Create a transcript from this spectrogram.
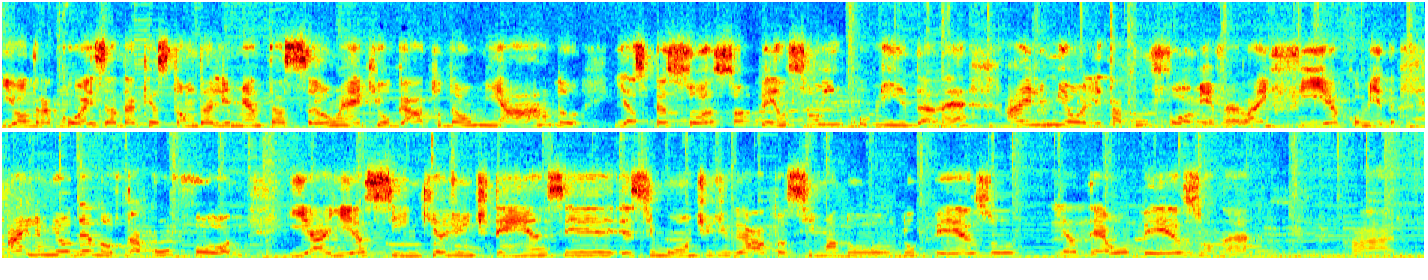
E outra coisa da questão da alimentação é que o gato dá um miado e as pessoas só pensam em comida, né? Ah, ele miou, ele tá com fome, vai lá, enfia a comida. Ah, ele miou de novo, tá com fome. E aí, assim que a gente tem esse, esse monte de gato acima do, do peso e até obeso, né? Claro.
